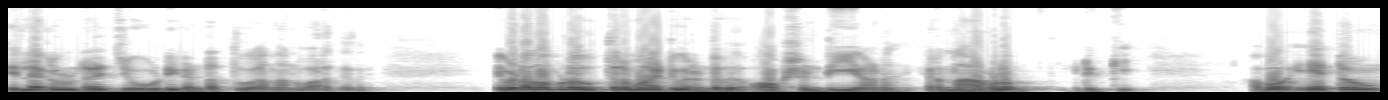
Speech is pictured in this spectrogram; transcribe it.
ജില്ലകളുടെ ജോഡി കണ്ടെത്തുക എന്നാണ് പറഞ്ഞത്. ഇവിടെ നമ്മുടെ ഉത്തരമായിട്ട് വരേണ്ടത് ഓപ്ഷൻ ഡി ആണ് എറണാകുളം ഇടുക്കി. അപ്പോൾ ഏറ്റവും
